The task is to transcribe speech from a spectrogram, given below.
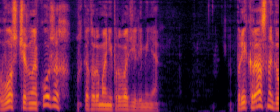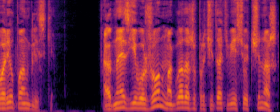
Вождь чернокожих, которым они проводили меня, прекрасно говорил по-английски. Одна из его жен могла даже прочитать весь «Отче наш»,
